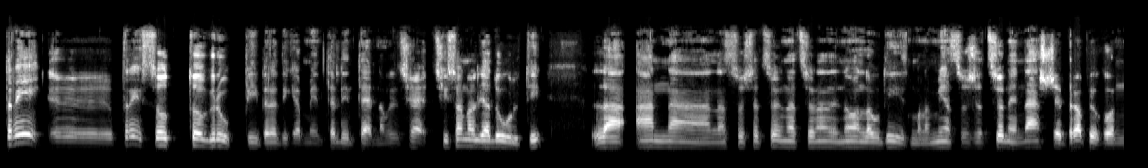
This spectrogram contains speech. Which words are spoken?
tre, eh, tre, sottogruppi praticamente all'interno. Cioè, ci sono gli adulti, la ANNA, l'Associazione Nazionale No all'Autismo, la mia associazione nasce proprio con,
